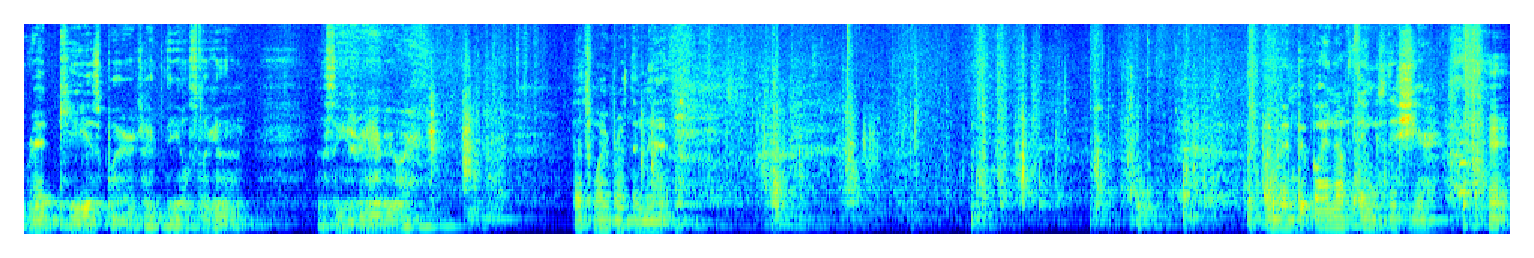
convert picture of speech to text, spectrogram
red key aspire type deals. Look at that. Those things are everywhere. That's why I brought the net. I've been bit by enough things this year. There's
